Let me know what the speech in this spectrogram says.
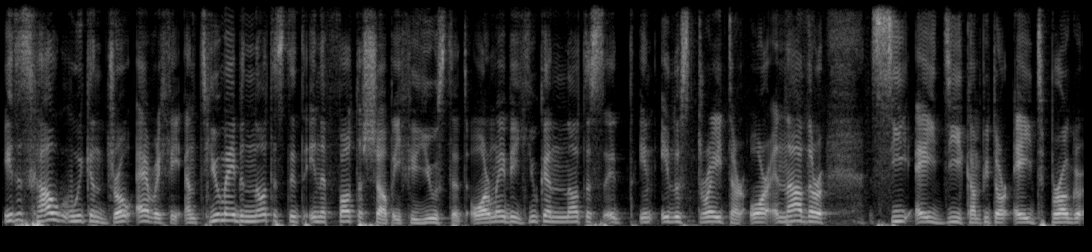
it is how we can draw everything. And you maybe noticed it in a Photoshop if you used it, or maybe you can notice it in Illustrator or another CAD, Computer 8 program,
